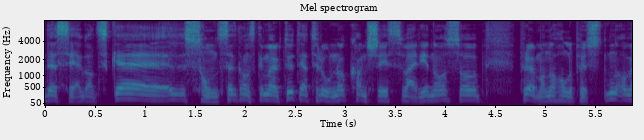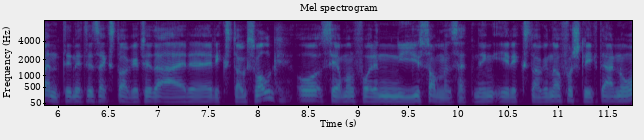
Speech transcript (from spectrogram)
det ser ganske, sånn sett ganske mørkt ut. Jeg tror nok kanskje i Sverige nå så prøver man å holde pusten og vente i 96 dager til det er eh, riksdagsvalg, og se om man får en ny sammensetning i Riksdagen da. For slik det er nå,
